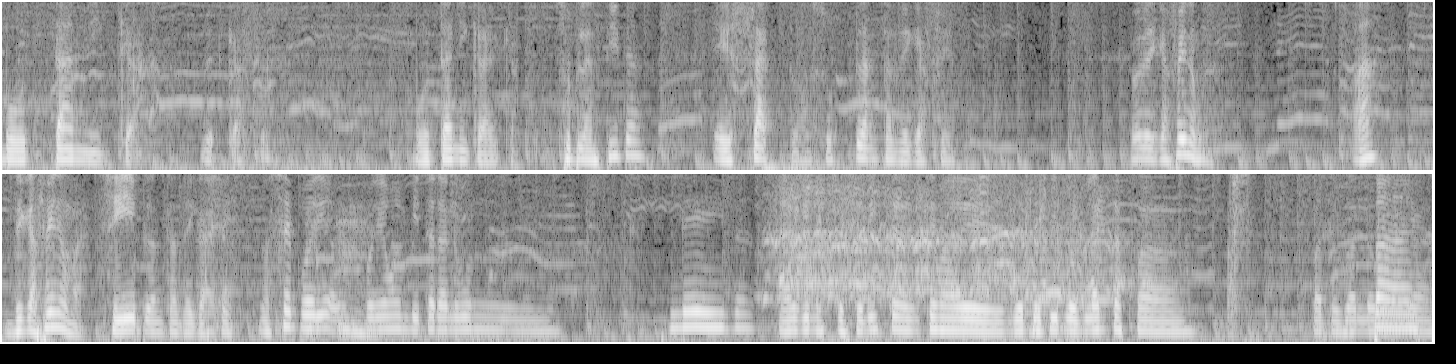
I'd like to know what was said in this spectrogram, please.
botánica del café. Botánica del café. Su plantita. Exacto, sus plantas de café. Pero de café nomás. ¿Ah? De café nomás. Sí, plantas de café. No sé, podría- podríamos invitar a algún Leiva, a alguien especialista en el tema de, de este tipo de plantas para tocarlo por Pa-.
